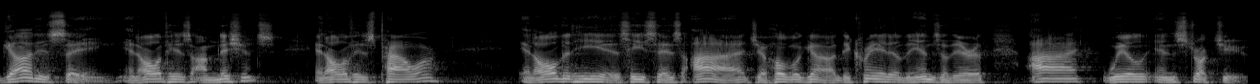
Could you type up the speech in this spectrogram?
God is saying, in all of His omniscience, in all of His power, in all that He is, He says, I, Jehovah God, the creator of the ends of the earth, I will instruct you.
